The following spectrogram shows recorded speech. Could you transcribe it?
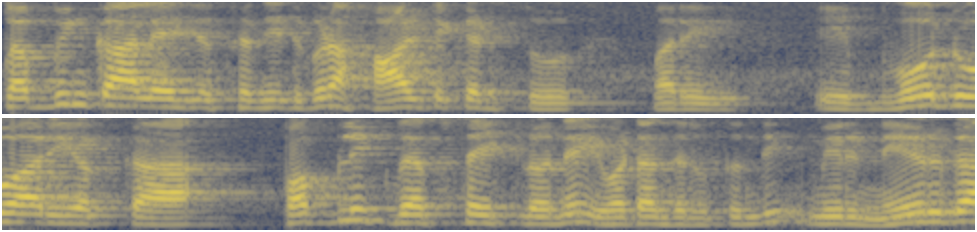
క్లబ్బింగ్ కాలేజెస్ అన్నిటి కూడా హాల్ టికెట్స్ మరి ఈ బోర్డు వారి యొక్క పబ్లిక్ వెబ్సైట్లోనే ఇవ్వడం జరుగుతుంది. మీరు నేరుగా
